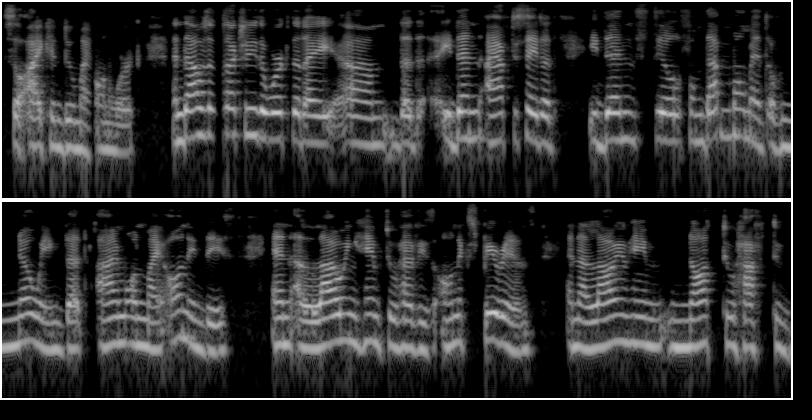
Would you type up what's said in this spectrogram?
so I can do my own work. And that was actually the work that I, um, that it then, I have to say that it then still, from that moment of knowing that I'm on my own in this and allowing him to have his own experience and allowing him not to have to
